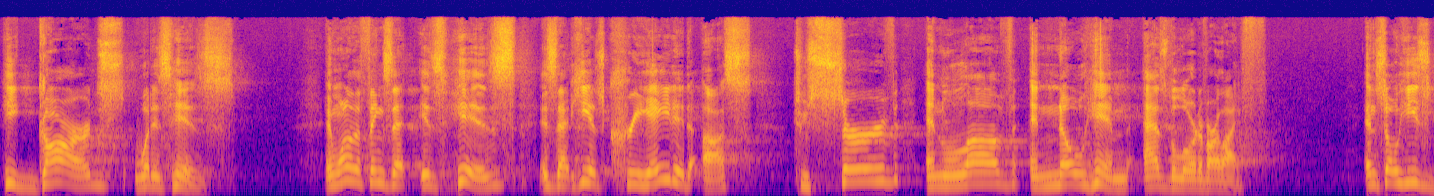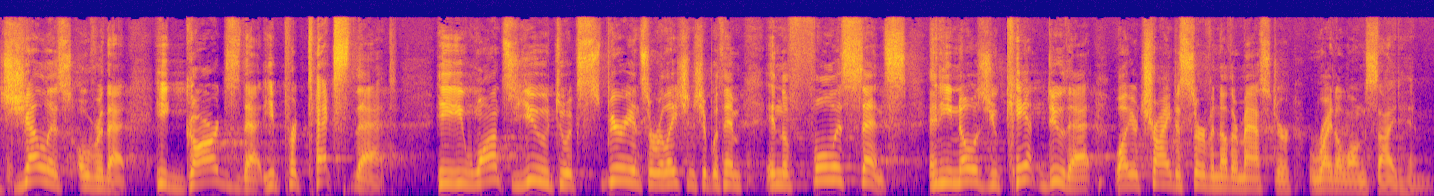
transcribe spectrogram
he guards what is his. And one of the things that is his is that he has created us to serve and love and know him as the Lord of our life. And so he's jealous over that. He guards that. He protects that. He wants you to experience a relationship with Him in the fullest sense. And He knows you can't do that while you're trying to serve another master right alongside Him.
